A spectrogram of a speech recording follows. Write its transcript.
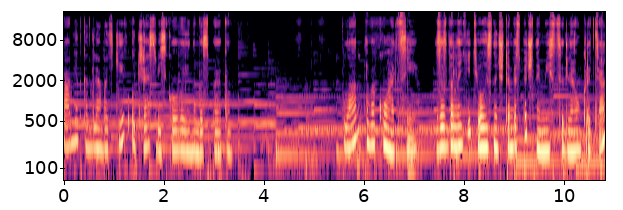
Пам'ятка для батьків у час військової небезпеки. План евакуації. Заздалегідь визначте безпечне місце для укриття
